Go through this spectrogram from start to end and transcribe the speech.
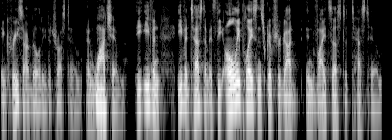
increase our ability to trust Him and hmm. watch Him, even even test Him. It's the only place in Scripture God invites us to test Him.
